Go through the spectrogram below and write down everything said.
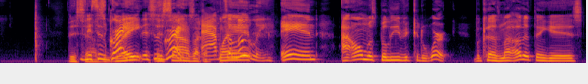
this This is great. This is great. Sounds like a plan. Absolutely. And I almost believe it could work because my other thing is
